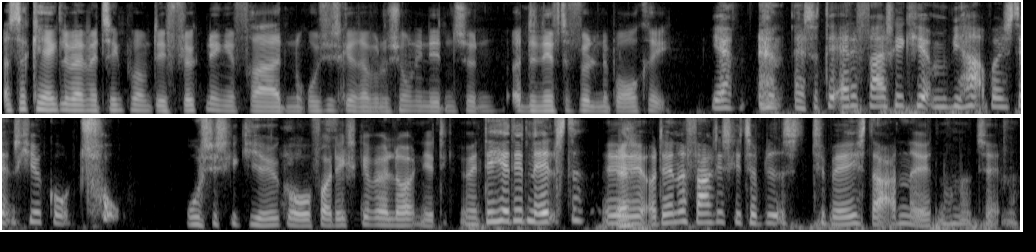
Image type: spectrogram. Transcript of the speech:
Og så kan jeg ikke lade være med at tænke på, om det er flygtninge fra den russiske revolution i 1917 og den efterfølgende borgerkrig. Ja, altså det er det faktisk ikke her, men vi har på Assistens Kirkegård to russiske kirkegårde, for at det ikke skal være løgn. Men det her det er den ældste, Ja. øh, og den er faktisk etableret tilbage i starten af 1800-tallet.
